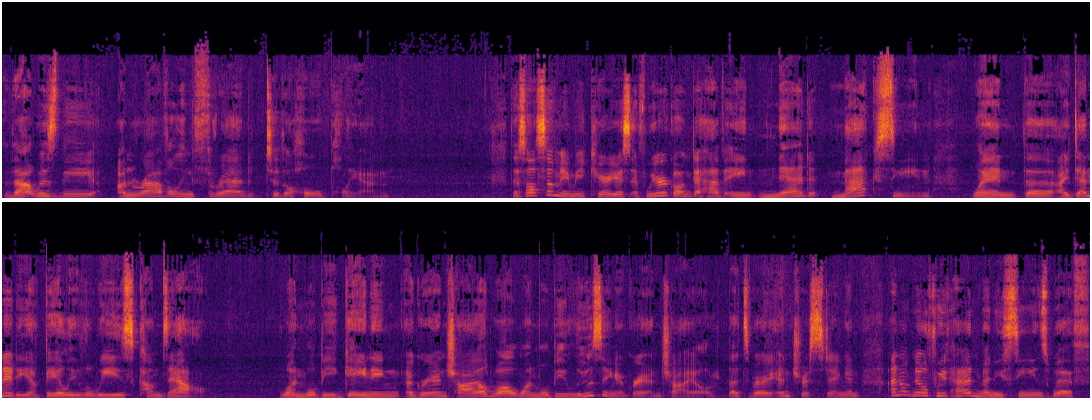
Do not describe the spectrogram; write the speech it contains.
That was the unraveling thread to the whole plan. This also made me curious if we were going to have a Ned Mac scene when the identity of Bailey Louise comes out. One will be gaining a grandchild while one will be losing a grandchild. That's very interesting. And I don't know if we've had many scenes with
